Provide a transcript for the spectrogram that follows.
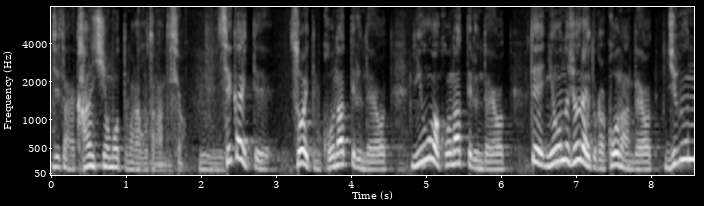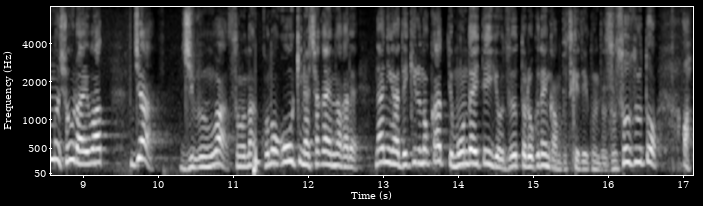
実はね関心を持ってもらうことなんですよ、世界ってそうは言ってもこうなってるんだよ。日本はこうなってるんだよ。で日本の将来とかこうなんだよ。自分の将来はじゃあ自分はそのなこの大きな社会の中で何ができるのかっていう問題定義をずっと6年間ぶつけていくんです。そうするとあ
